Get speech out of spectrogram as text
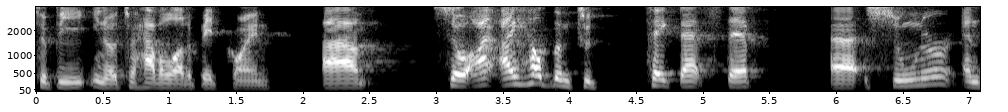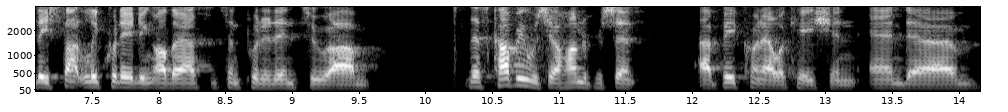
to be, you know, to have a lot of Bitcoin. Um, so I, I help them to take that step uh, sooner, and they start liquidating other assets and put it into um, this copy was your 100% uh, Bitcoin allocation, and um,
